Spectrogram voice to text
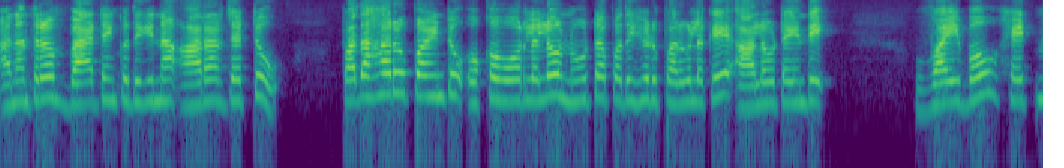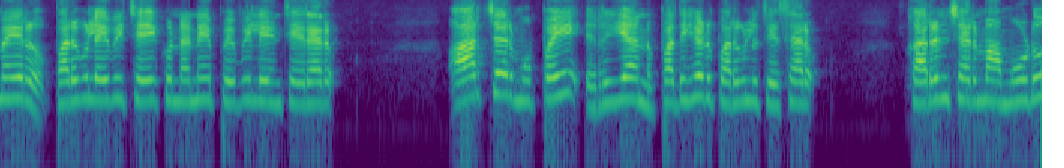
అనంతరం బ్యాటింగ్కు దిగిన ఆర్ఆర్ జట్టు పదహారు పాయింట్ ఒక ఓవర్లలో నూట పదిహేడు పరుగులకే ఆలౌట్ అయింది వైభవ్ హెట్మేర్ పరుగులేవి చేయకుండానే పెవిలియన్ చేరారు. ఆర్చర్ ముప్పై రియాన్ పదిహేడు పరుగులు చేశారు. కరుణ్ శర్మ మూడు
